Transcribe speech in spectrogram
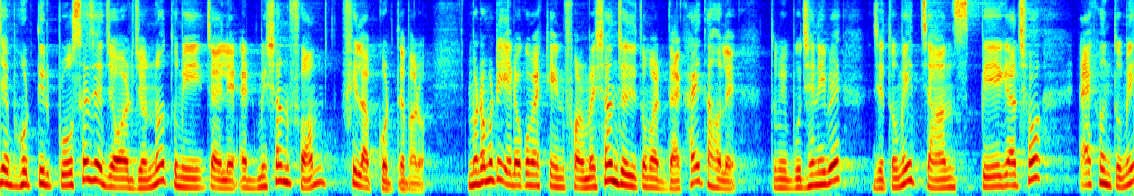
যে ভর্তির প্রসেসে যাওয়ার জন্য তুমি চাইলে অ্যাডমিশন ফর্ম ফিল আপ করতে পারো। মোটামুটি এরকম একটা ইনফরমেশন যদি তোমার দেখায়, তাহলে তুমি বুঝে নিবে যে তুমি চান্স পেয়ে গেছো, এখন তুমি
